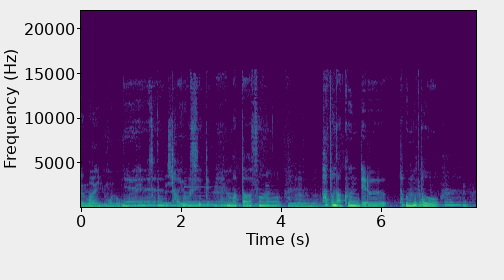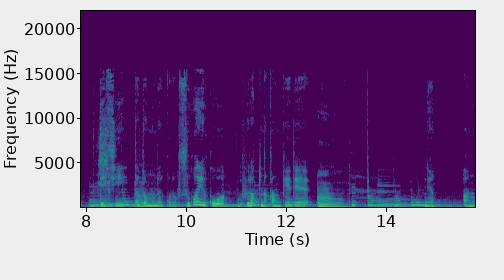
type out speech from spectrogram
うまいものを、ねね。作ってしまう、対応しててね。またそのうん。パートナー組んでる多分元弟子だと思うんだけど、すごいこうフラットな関係でうん。ねあの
